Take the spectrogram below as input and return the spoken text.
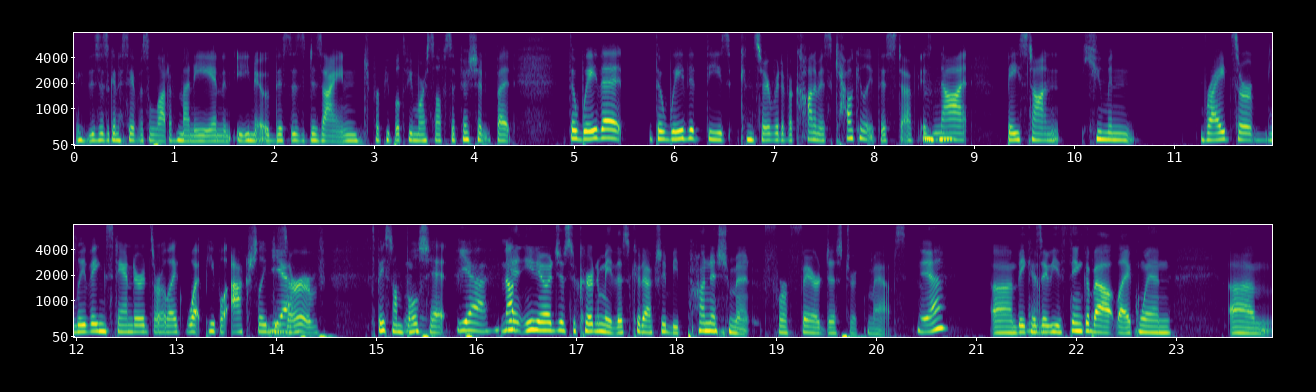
This is going to save us a lot of money, and you know this is designed for people to be more self-sufficient. But the way that the way that these conservative economists calculate this stuff is not based on human rights or living standards or like what people actually Yeah. deserve. It's based on bullshit. Yeah, not And, you know, it just occurred to me this could actually be punishment for fair district maps. yeah. Um, because if you think about like when um,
